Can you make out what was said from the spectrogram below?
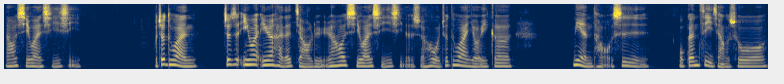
然后洗碗洗一洗，我就突然就是因为因为还在焦虑，然后洗碗洗一洗的时候，我就突然有一个念头是，我跟自己讲说，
